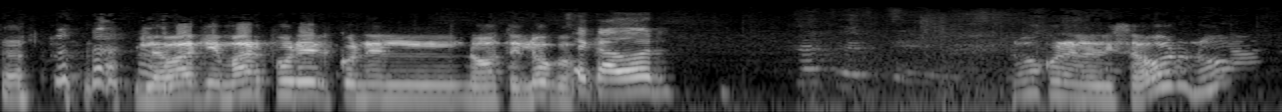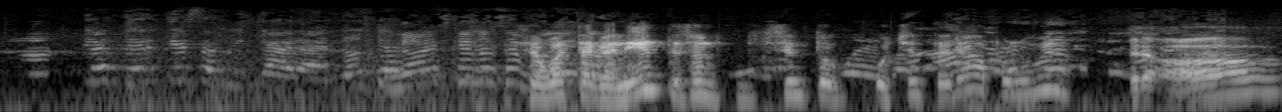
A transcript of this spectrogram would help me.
La va a quemar por el, con el. No, estoy loco. Secador. No, con el alisador, ¿no? a Esa agua está caliente, son 180 grados por lo menos. Era, ah,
